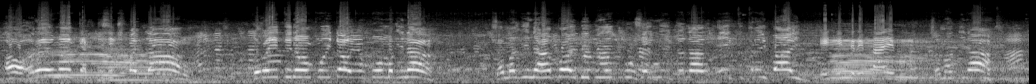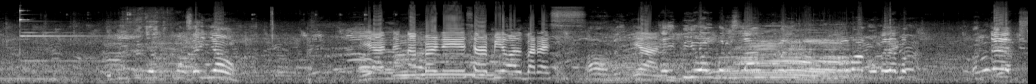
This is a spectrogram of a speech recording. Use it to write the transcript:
Oh, Raymond, 36.5 lang. Kuriti naman po ito, yung po mag-ina. Sa mag-ina po, ibibigay ko po sa inyo ito ng 83.5. 83.5. Sa mag-ina. Ibibigay ko po sa inyo. Ayan, ang number ni Servio Alvarez. Ah, Yan. Kay Bio Alvarez lang po kayo tumawag o kaya mag mag-text.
